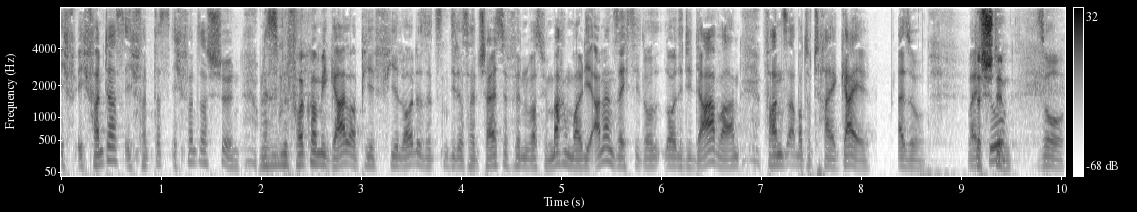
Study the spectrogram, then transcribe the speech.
Ich, ich fand das, ich fand das, ich fand das schön. Und es ist mir vollkommen egal, ob hier vier Leute sitzen, die das halt scheiße finden, was wir machen, weil die anderen 60 Le- Leute, die da waren, fanden es aber total geil. Also, weißt Das du? stimmt. So.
